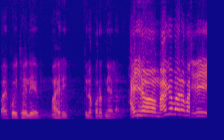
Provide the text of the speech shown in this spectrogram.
बायको इथे आली माहेरी तिला परत न्यायला आलो अय्यो मग बरोबर जी.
